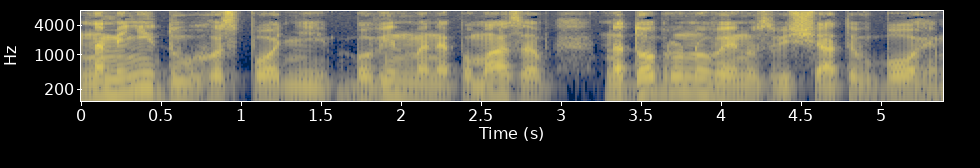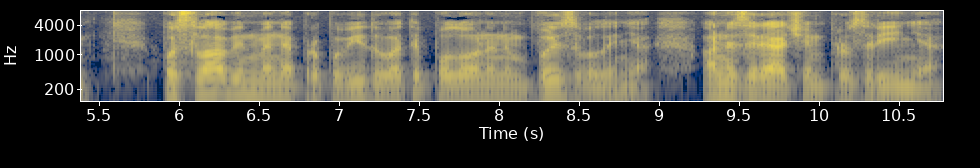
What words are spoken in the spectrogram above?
На мені дух Господній, бо Він мене помазав на добру новину звіщати в Боги. Послав Він мене проповідувати полоненим визволення, а не зрячим прозріння,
